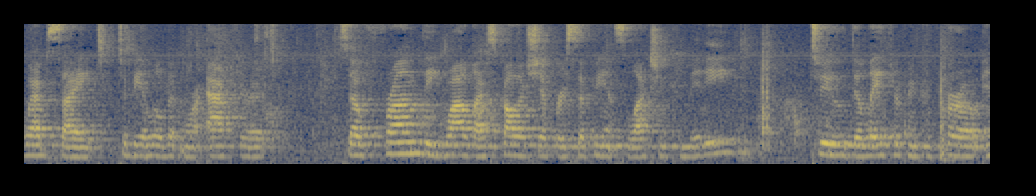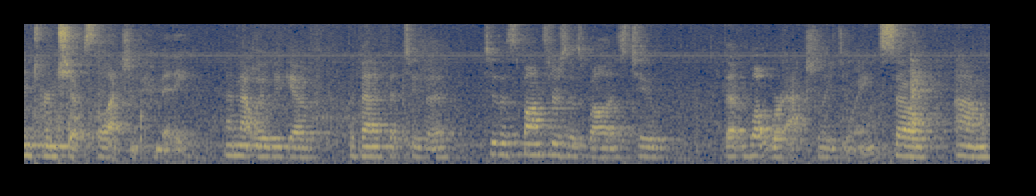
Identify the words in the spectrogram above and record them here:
website to be a little bit more accurate. So from the Wildlife Scholarship Recipient Selection Committee to the Lathrop and Capurro Internship Selection Committee. And that way we give the benefit to the, to the sponsors as well as to the, what we're actually doing. So um,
